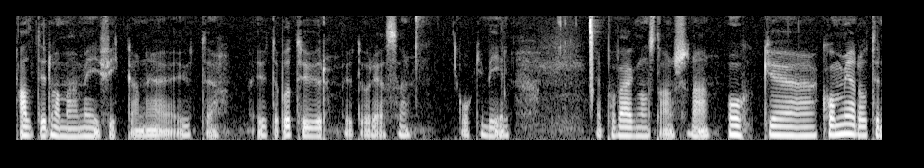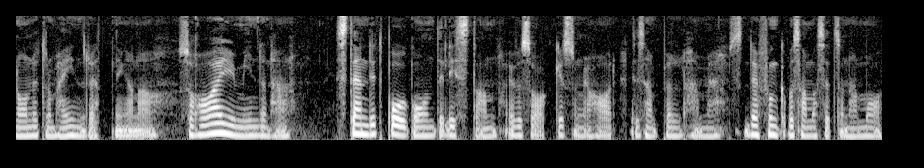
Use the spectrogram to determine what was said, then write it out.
alltid har med mig i fickan när jag är ute, ute på tur, ute och reser, åker bil, är på väg någonstans sådär. Och eh, kommer jag då till någon av de här inrättningarna så har jag ju min den här ständigt pågående listan över saker som jag har. Till exempel det här med, det funkar på samma sätt som den här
